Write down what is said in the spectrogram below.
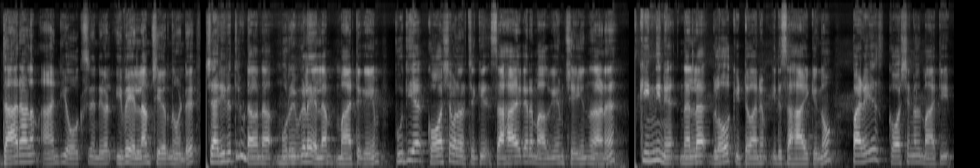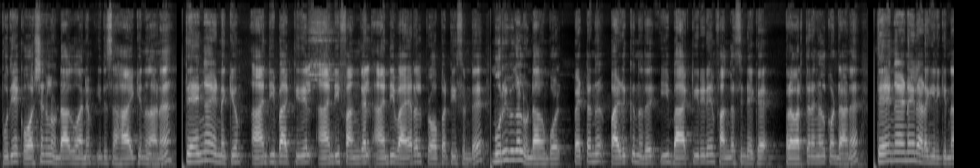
ധാരാളം ആന്റി ഓക്സിഡന്റുകൾ ഇവയെല്ലാം ചേർന്നുകൊണ്ട് ശരീരത്തിലുണ്ടാകുന്ന മുറിവുകളെയെല്ലാം മാറ്റുകയും പുതിയ കോശ വളർച്ചയ്ക്ക് സഹായകരമാകുകയും ചെയ്യുന്നതാണ് സ്കിന്നിന് നല്ല ഗ്ലോ കിട്ടുവാനും ഇത് സഹായിക്കുന്നു. പഴയ കോശങ്ങൾ മാറ്റി പുതിയ കോശങ്ങൾ ഉണ്ടാകുവാനും ഇത് സഹായിക്കുന്നതാണ്. തേങ്ങ എണ്ണയ്ക്കും anti bacterial anti fungal anti viral properties ഉണ്ട്. മുറിവുകൾ ഉണ്ടാകുമ്പോൾ പെട്ടെന്ന് പഴുക്കുന്നത് ഈ ബാക്ടീരിയയുടെയും ഫംഗസിന്റെയൊക്കെ പ്രവർത്തനങ്ങൾ കൊണ്ടാണ്. തേങ്ങ എണ്ണയിൽ അടങ്ങിയിരിക്കുന്ന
